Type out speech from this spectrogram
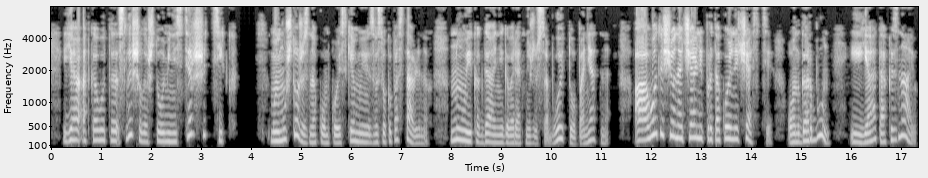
— я от кого-то слышала, что у министерши тик. Мой муж тоже знаком кое с кем из высокопоставленных, ну и когда они говорят между собой, то понятно. А вот еще начальник протокольной части, он горбун, и я так и знаю,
